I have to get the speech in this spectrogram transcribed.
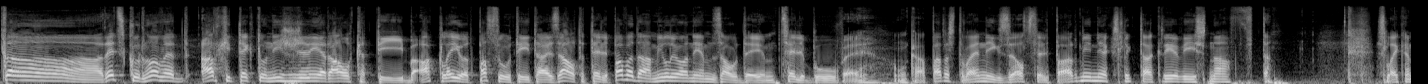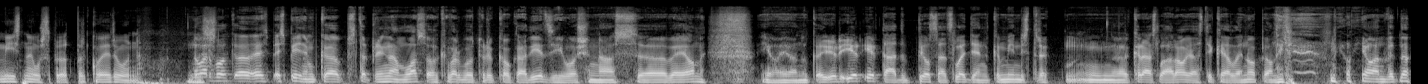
Tā, redz, kur noved arhitektu un inženieru alkatība. Aklējot pasūtītāju zelta teļa pavadā miljoniem zaudējumu ceļu būvē. Un kā parasti vainīgs dzelzceļa pārmīnieks, sliktā Krievijas nafta. Es laikam īsti neuzsaprotu, par ko ir runa. Nu, varbūt, es, es pieņemu, ka starp rindām lasot, ka varbūt tur ir kaut kāda iedzīvošanās uh, vēlme. Jo, jo nu, ir, ir, ir tāda pilsētas leģenda, ka ministra mm, krēslā raujās tikai, lai nopelnītu miljonu. Bet nu,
